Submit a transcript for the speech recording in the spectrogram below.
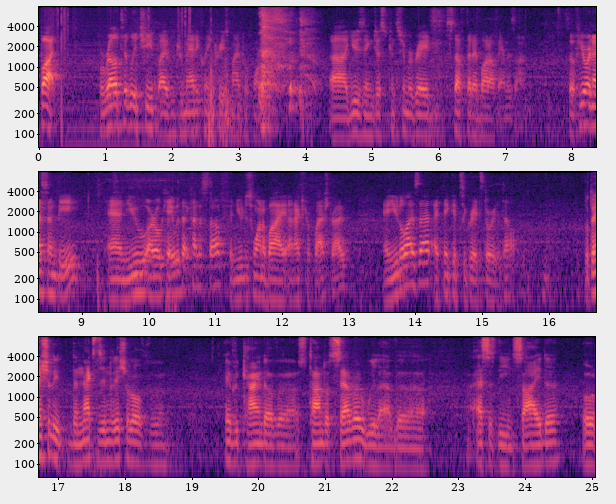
but for relatively cheap, I've dramatically increased my performance uh, using just consumer grade stuff that I bought off Amazon. So if you're an SMB and you are okay with that kind of stuff, and you just want to buy an extra flash drive and utilize that, I think it's a great story to tell. potentially the next generation of uh, every kind of uh, standard server will have uh, SSD inside, uh, or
